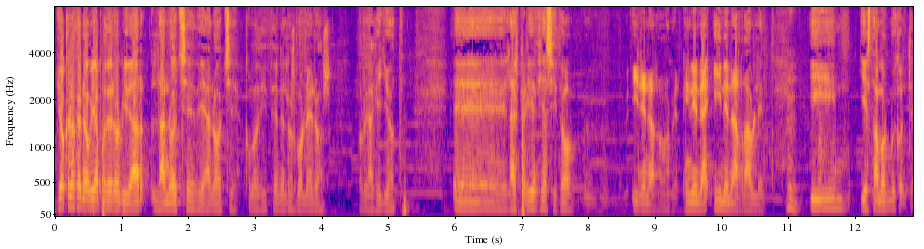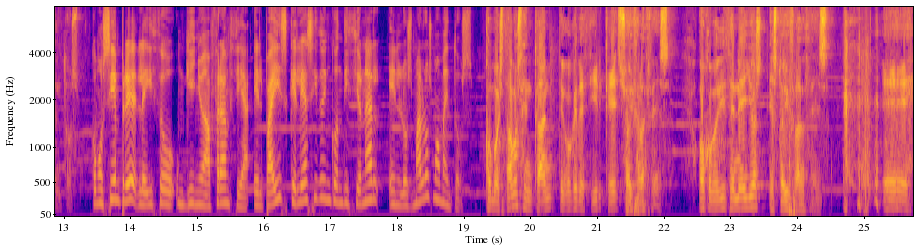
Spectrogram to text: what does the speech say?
yo creo que no voy a poder olvidar la noche de anoche, como dicen en los boleros Olga Guillot. Eh, la experiencia ha sido mm, inenarrable, hmm. y, y, estamos muy contentos. Como siempre, le hizo un guiño a Francia, el país que le ha sido incondicional en los malos momentos. Como estamos en Cannes, tengo que decir que soy francés. O como dicen ellos, estoy francés. eh,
